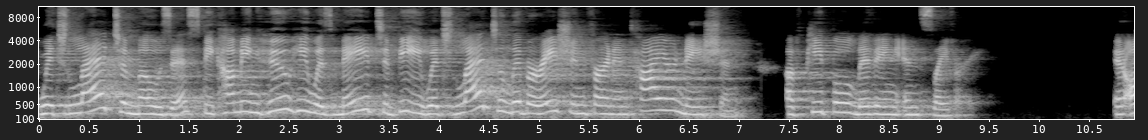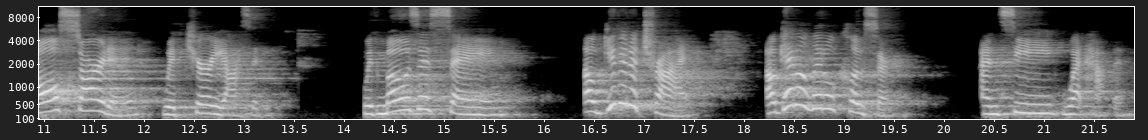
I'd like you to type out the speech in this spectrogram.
which led to Moses becoming who he was made to be, which led to liberation for an entire nation of people living in slavery. It all started with curiosity, with Moses saying, I'll give it a try. I'll get a little closer and see what happens.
